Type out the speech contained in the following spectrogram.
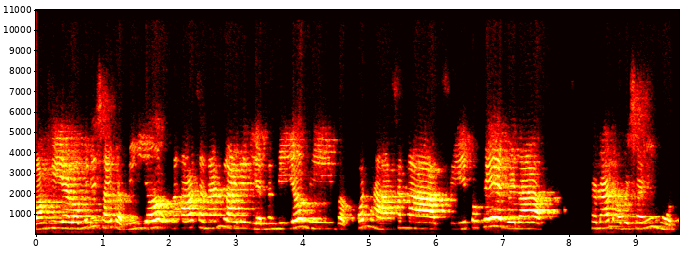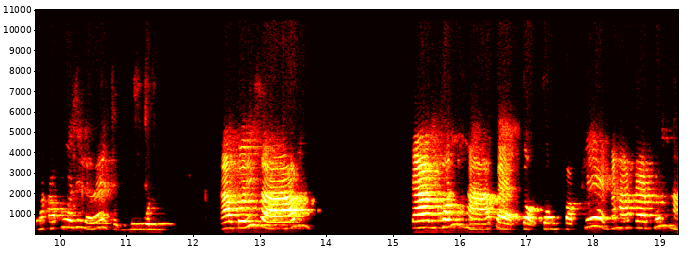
บางทีเราไม่ได้ใช้แบบนี้เยอะนะคะฉะนั้นรายละเอียดมันมีเยอะมีแบบค้นหาขนาดสีประเภทเวลาฉะนั้นเอาไปใช้ให้หมดนะคะเพื่อที่จะได้สมบูรณ์อ่าตัวที่สาม การค้นหาแบบเจาะจงประเภทนะคะ การค้นหา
